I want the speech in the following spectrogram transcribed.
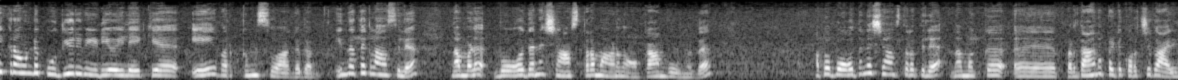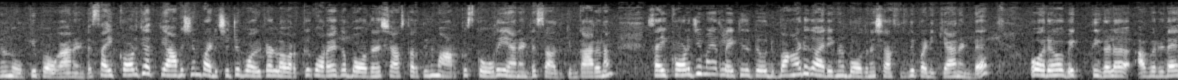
C crowned പുതിയൊരു വീഡിയോയിലേക്ക് ഏവർക്കും സ്വാഗതം. ഇന്നത്തെ ക്ലാസ്സിൽ നമ്മൾ ബോധനശാസ്ത്രമാണ് നോക്കാൻ പോകുന്നത്. അപ്പോൾ ബോധനശാസ്ത്രത്തിൽ നമുക്ക് പ്രധാനപ്പെട്ട കുറച്ച് കാര്യങ്ങൾ നോക്കി പോകാനുണ്ട്. സൈക്കോളജി അത്യാവശ്യം പഠിച്ചിട്ട് പോയിട്ടുള്ളവർക്ക് കുറേയൊക്കെ ബോധനശാസ്ത്രത്തിന് മാർക്ക് സ്കോർ ചെയ്യാനായിട്ട് സാധിക്കും. കാരണം സൈക്കോളജിയുമായി റിലേറ്റ് ചെയ്തിട്ട് ഒരുപാട് കാര്യങ്ങൾ ബോധനശാസ്ത്രത്തിൽ പഠിക്കാനുണ്ട്. ഓരോ വ്യക്തികൾ അവരുടെ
